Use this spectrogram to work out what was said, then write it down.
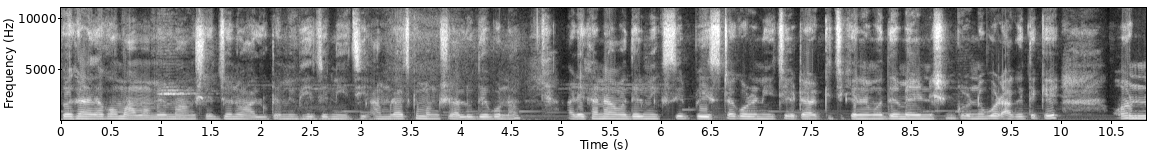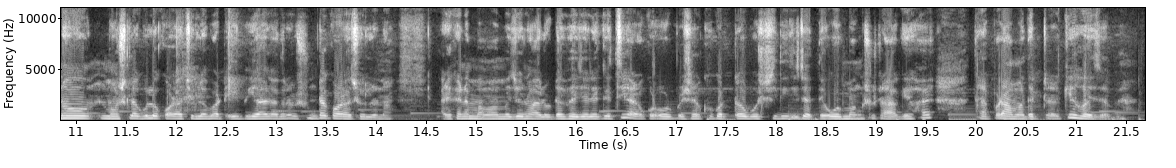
তো এখানে দেখো মামামের মাংসের জন্য আলুটা আমি ভেজে নিয়েছি। আমরা আজকে মাংস আলু দেব না। আর এখানে আমাদের মিক্সির পেস্টটা করে নিয়েছি। এটা আর কি চিকেনের মধ্যে ম্যারিনেশন করে নেব। আর আগে থেকে অন্য মশলাগুলো করা ছিল, বাট এই পেঁয়াজ, আদা, রসুনটা করা ছিল না। আর এখানে মামামের জন্য আলুটা ভেজে রেখেছি। আর ওর প্রেশার কুকারটাও বসিয়ে দিয়েছি যাতে ওর মাংসটা আগে হয়। তারপর আমাদেরটা আর কি হয়ে যাবে।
